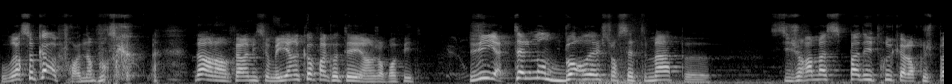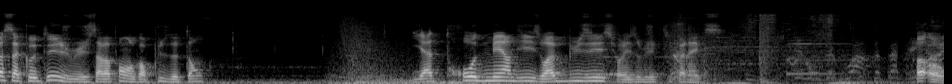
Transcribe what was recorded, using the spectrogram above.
Ouvrir ce coffre N'importe quoi Non, non, faire la mission. Mais il y a un coffre à côté, hein, j'en profite. Il y a tellement de bordel sur cette map. euh, si je ramasse pas des trucs alors que je passe à côté, ça va prendre encore plus de temps. Il y a trop de merdier, ils ont abusé sur les objectifs annexes. Oh oh.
